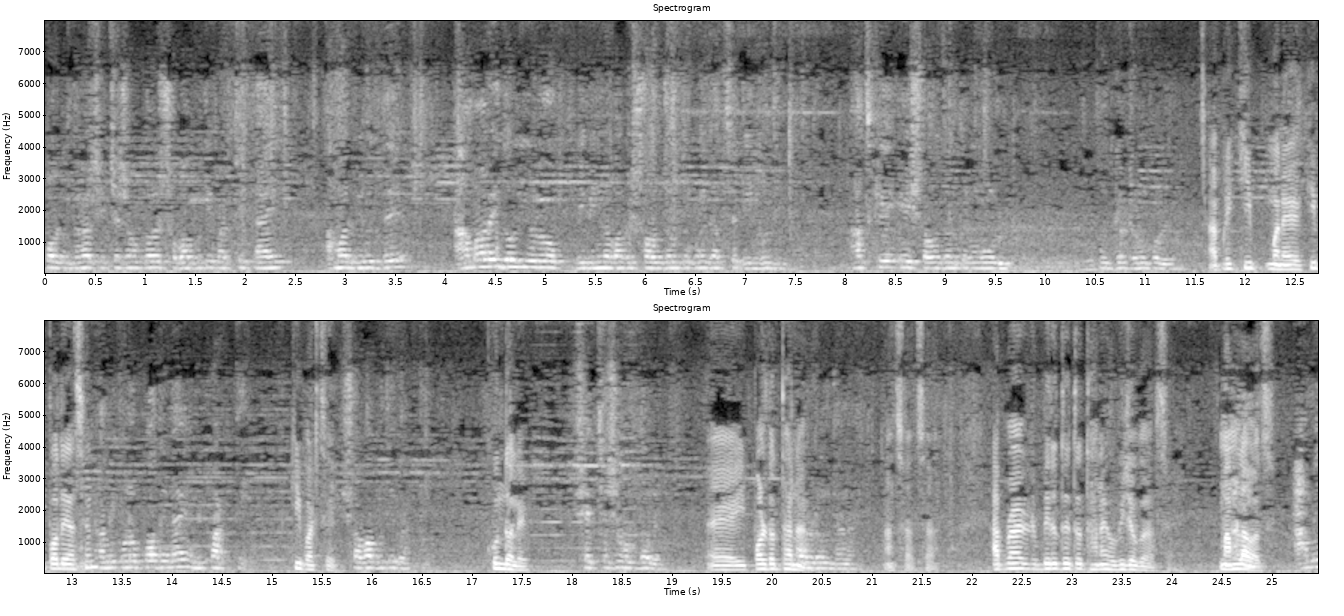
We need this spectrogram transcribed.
পল্টন থানার স্বেচ্ছাসেবক দলের সভাপতি প্রার্থী তাই আমার বিরুদ্ধে আমার এই দলীয় লোক বিভিন্নভাবে ষড়যন্ত্র করে যাচ্ছে দীর্ঘদিন। আজকে এই ষড়যন্ত্রের মূল উদ্ঘাটন করলাম। আপনি কি মানে কি পদে আছেন? আমি কোনো পদে নাই আমি প্রার্থী। কি পারছে সভাপতি প্রার্থী। কোন দলে? স্বেচ্ছাসেবক দলে। এই পল্টন থানা? পল্টন থানা। আচ্ছা আচ্ছা। আপনার বিরুদ্ধে তো থানায় অভিযোগ আছে। মামলাও আছে আমি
